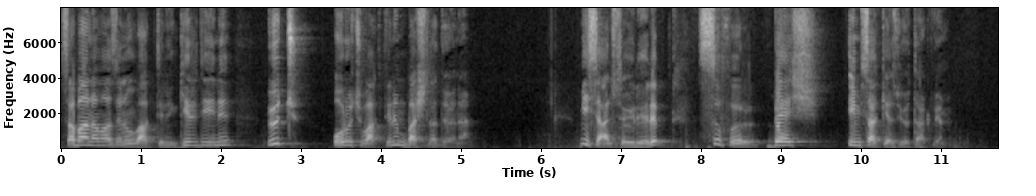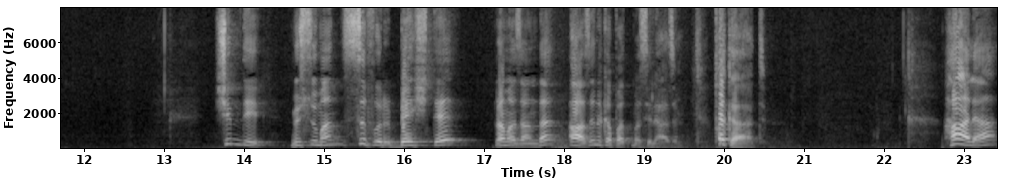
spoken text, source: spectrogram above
sabah namazının vaktinin girdiğini. Üç, oruç vaktinin başladığını. Misal söyleyelim. 05 imsak yazıyor takvim. Şimdi Müslüman 05'te Ramazan'da ağzını kapatması lazım. Fakat hala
